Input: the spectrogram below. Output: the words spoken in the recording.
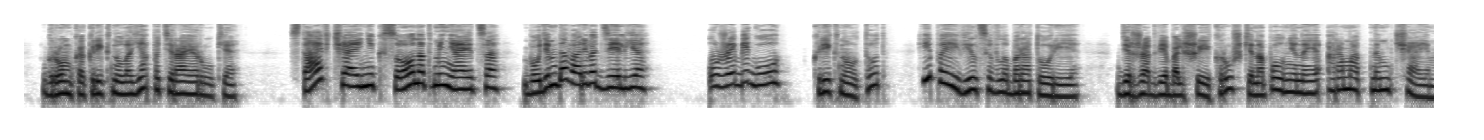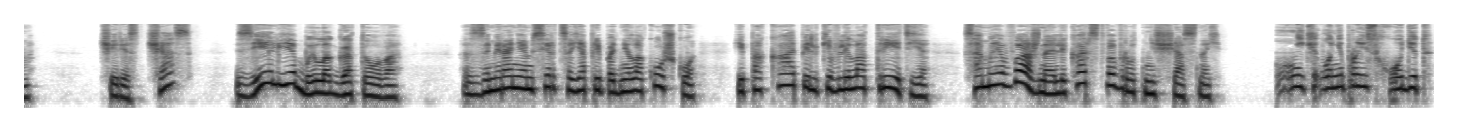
— громко крикнула я, потирая руки. «Ставь чайник, сон отменяется. Будем доваривать зелье». «Уже бегу!» — крикнул тот и появился в лаборатории, держа две большие кружки, наполненные ароматным чаем. Через час зелье было готово. С замиранием сердца я приподняла кошку и по капельке влила третье, самое важное лекарство в рот несчастной. «Ничего не происходит»,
